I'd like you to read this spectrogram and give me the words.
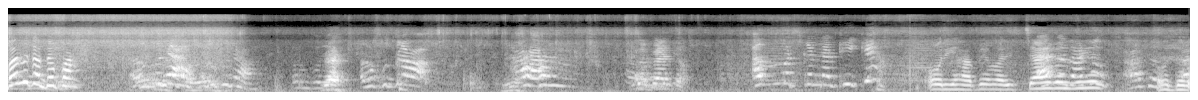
बंद कर दो पा। ले। और यहाँ पे हमारी चाय बन रही है। उधर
